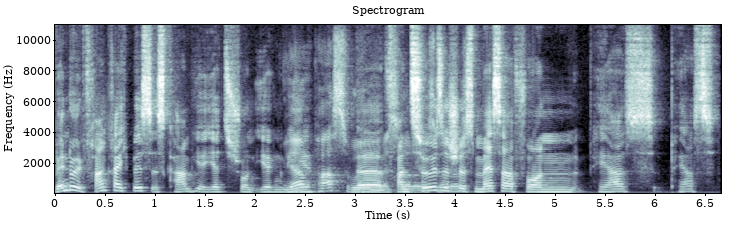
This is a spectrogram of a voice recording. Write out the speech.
wenn du in Frankreich bist, es kam hier jetzt schon irgendwie Ja, Password. äh, französisches Messer von Pers, Pers,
